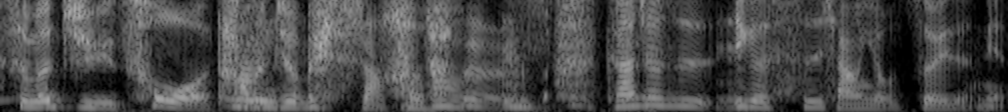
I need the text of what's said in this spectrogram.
什么举措，他们就被杀了。嗯嗯，可他就是一个思想有罪的年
